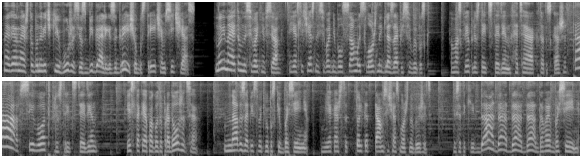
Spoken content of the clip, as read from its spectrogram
Наверное, чтобы новички в ужасе сбегали из игры еще быстрее, чем сейчас. Ну и на этом на сегодня все. Если честно, сегодня был самый сложный для записи выпуск. В Москве плюс 31, хотя кто-то скажет, да, всего-то плюс 31. Если такая погода продолжится, надо записывать выпуски в бассейне. Мне кажется, только там сейчас можно выжить. И все такие, да, да, да, да, давай в бассейне.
